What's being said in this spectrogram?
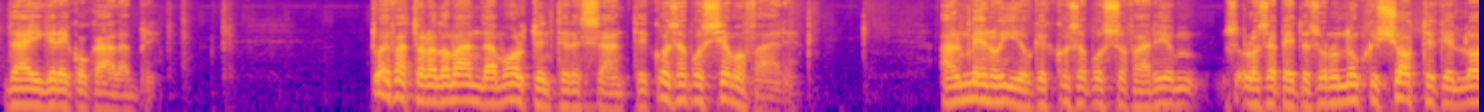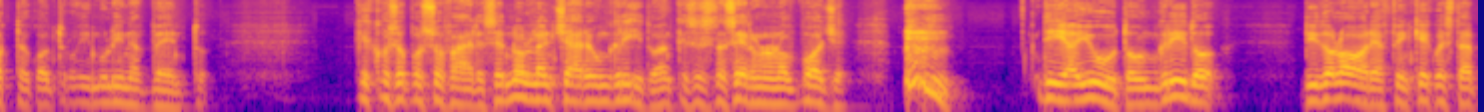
dai greco calabri. Tu hai fatto una domanda molto interessante, cosa possiamo fare? Almeno io che cosa posso fare? Io, lo sapete, sono un Don Chisciotte che lotta contro i mulini a vento. Che cosa posso fare se non lanciare un grido, anche se stasera non ho voce, di aiuto, un grido di dolore affinché questa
